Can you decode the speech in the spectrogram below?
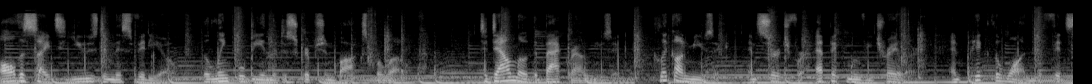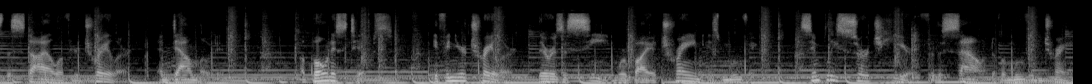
All the sites used in this video, the link will be in the description box below. To download the background music, click on Music and search for Epic Movie Trailer and pick the one that fits the style of your trailer and download it. A bonus tips, if in your trailer there is a scene whereby a train is moving, simply search here for the sound of a moving train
